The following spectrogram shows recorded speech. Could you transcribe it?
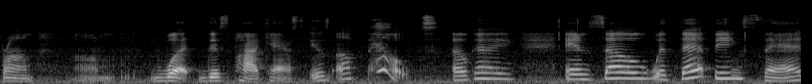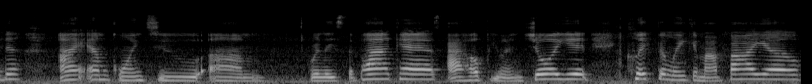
from um, what this podcast is about. Okay. And so, with that being said, I am going to um, release the podcast. I hope you enjoy it. Click the link in my bio.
